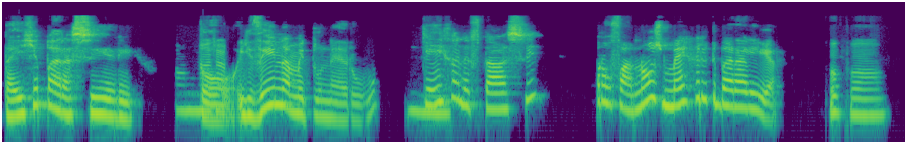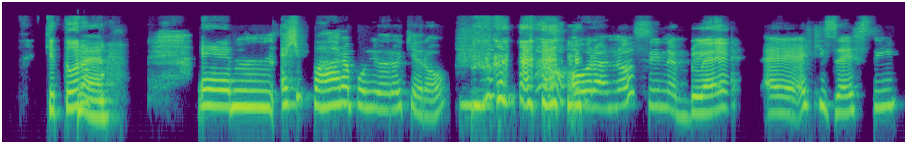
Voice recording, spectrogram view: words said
Τα είχε παρασύρει το, η δύναμη του νερού και είχαν φτάσει προφανώς μέχρι την παραλία. Και τώρα ναι έχει πάρα πολύ ωραίο καιρό. Ο ουρανός είναι μπλε, ε, έχει ζέστη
